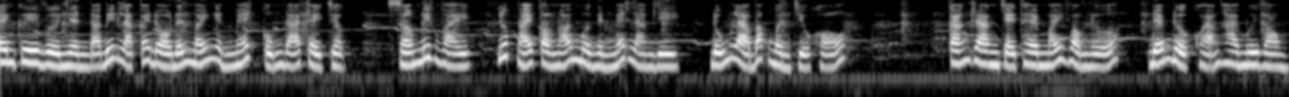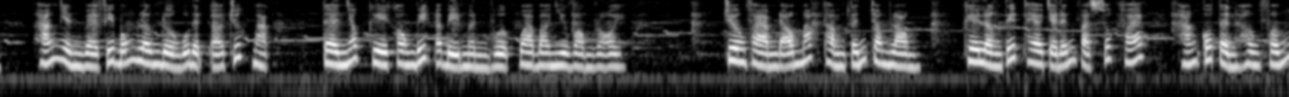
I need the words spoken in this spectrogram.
Tên kia vừa nhìn đã biết là cái đồ đến mấy nghìn mét cũng đã trầy chật. Sớm biết vậy, lúc nãy còn nói 10.000 mét làm gì, đúng là bắt mình chịu khổ. Cắn răng chạy thêm mấy vòng nữa, đếm được khoảng 20 vòng, Hắn nhìn về phía bóng lưng đường vũ địch ở trước mặt. Tên nhóc kia không biết đã bị mình vượt qua bao nhiêu vòng rồi. Trương Phạm đảo mắt thầm tính trong lòng. Khi lần tiếp theo chạy đến vạch xuất phát, hắn cố tình hân phấn,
